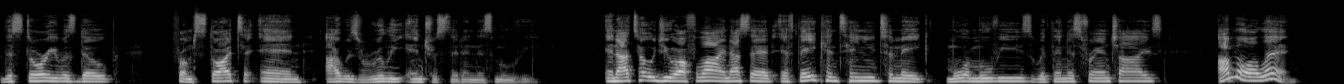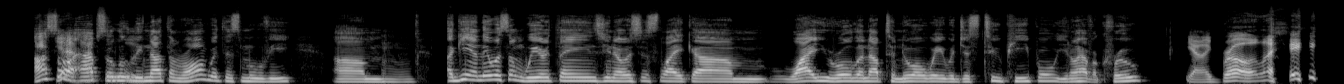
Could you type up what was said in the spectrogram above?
the story was dope. From start to end, I was really interested in this movie. And I told you offline, I said, if they continue to make more movies within this franchise, I'm all in. I saw Yeah, absolutely, absolutely. nothing wrong with this movie. Um, again, there were some weird things. You know, it's just like, um, why are you rolling up to Norway with just two people? You don't have a crew? Yeah, like bro, like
